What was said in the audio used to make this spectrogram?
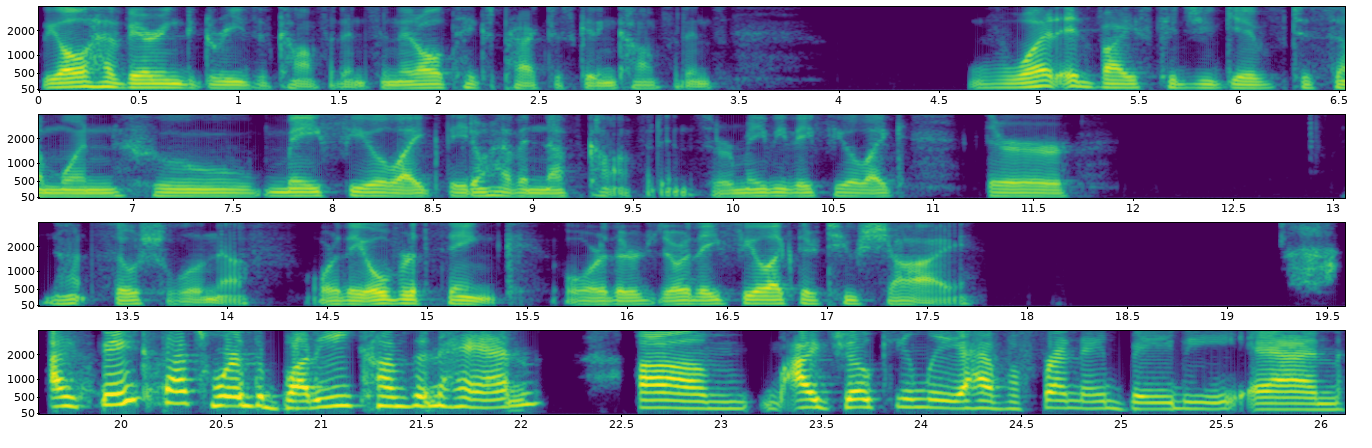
we all have varying degrees of confidence, and it all takes practice getting confidence. What advice could you give to someone who may feel like they don't have enough confidence, or maybe they feel like they're not social enough, or they overthink, or they're or they feel like they're too shy? I think that's where the buddy comes in hand um, I jokingly have a friend named Baby, and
